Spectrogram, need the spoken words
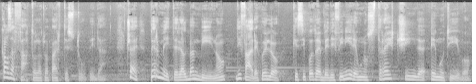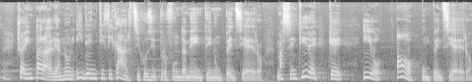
cosa ha fatto la tua parte stupida? Cioè permettere al bambino di fare quello che si potrebbe definire uno stretching emotivo, cioè imparare a non identificarsi così profondamente in un pensiero, ma sentire che io ho un pensiero.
